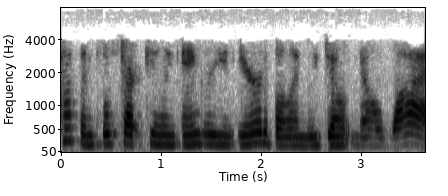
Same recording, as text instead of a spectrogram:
happens. We'll start feeling angry and irritable, and we don't know why.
